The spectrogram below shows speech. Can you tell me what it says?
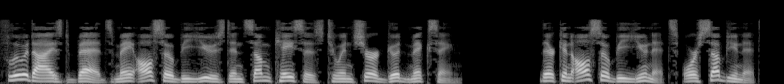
Fluidized beds may also be used in some cases to ensure good mixing. There can also be units or subunits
